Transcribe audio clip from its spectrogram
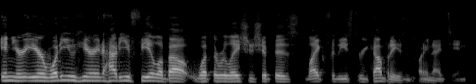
in your ear. What are you hearing? How do you feel about what the relationship is like for these three companies in 2019?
